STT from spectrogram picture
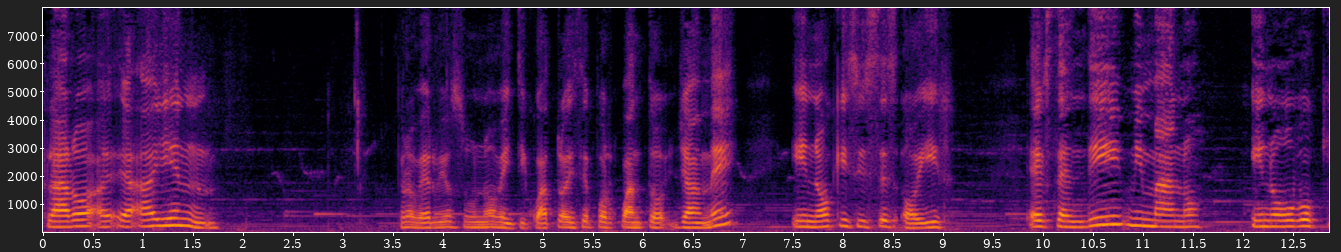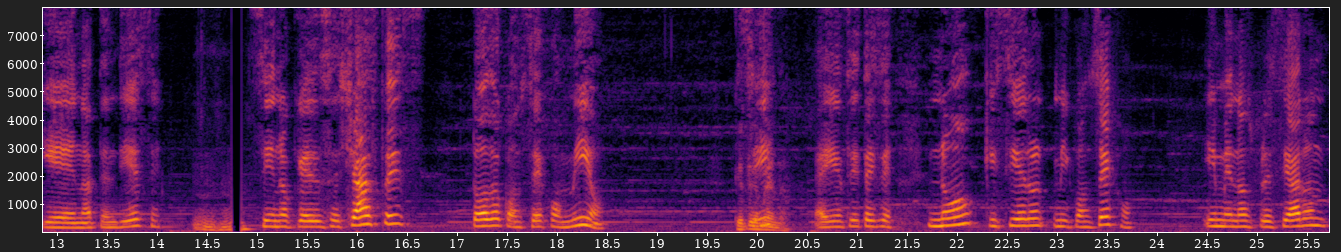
Claro, hay en Proverbios 1, 24, dice, por cuanto llamé y no quisiste oír. Extendí mi mano y no hubo quien atendiese, sino que desechaste todo consejo mío. Qué tremendo. Ahí en dice, no quisieron mi consejo y menospreciaron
